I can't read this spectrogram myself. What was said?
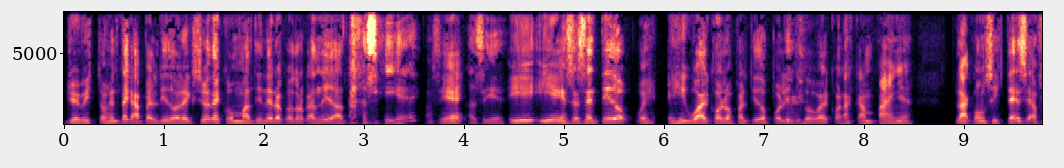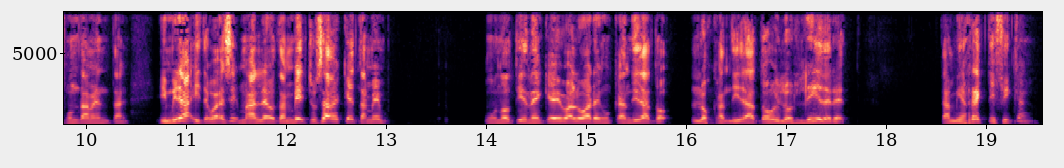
Yo he visto gente que ha perdido elecciones con más dinero que otro candidato. Así es. Así es. Así es. Y, y en ese sentido, pues es igual con los partidos políticos, igual con las campañas. La consistencia es fundamental. Y mira, y te voy a decir más, Leo, también, tú sabes que también uno tiene que evaluar en un candidato, los candidatos y los líderes también rectifican,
